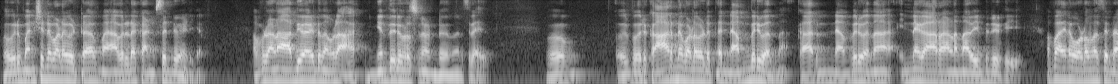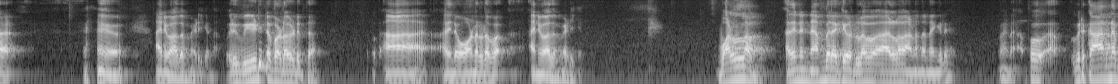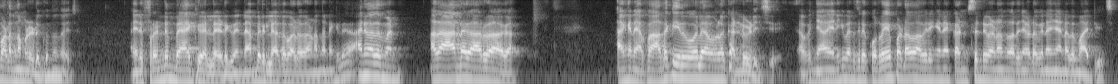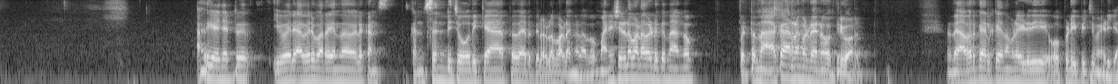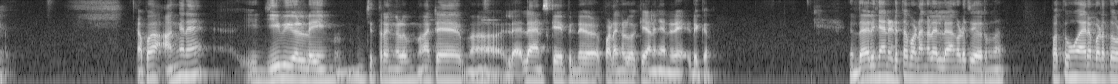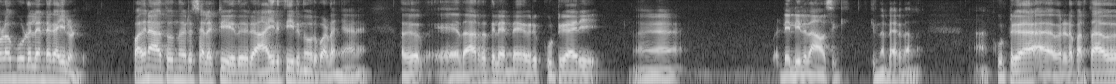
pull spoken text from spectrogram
ഒരു മനുഷ്യന്റെ പടം ഇട്ടാൽ അവരുടെ കൺസെന്റ് മേടിക്കണം. അപ്പോഴാണ് ആദ്യമായിട്ട് നമ്മൾ ഇങ്ങനത്തെ ഒരു പ്രശ്നമുണ്ട് എന്ന് മനസ്സിലായത്. അപ്പോൾ ഇപ്പോൾ ഒരു കാറിന്റെ പടം എടുത്ത നമ്പർ വന്ന. കാറിന്റെ നമ്പർ വന്ന ഇന്ന കാറാണെന്ന് ഐഡന്റിഫൈ ചെയ്യും. അപ്പോൾ അതിന്റെ ഉടമസ്ഥന്റെ അനുവാദം മേടിക്കണം. ഒരു വീടിന്റെ പടം എടുത്ത ആ അതിന്റെ ഓണറുടെ അനുവാദം മേടിക്കണം. വള്ളം അതിന് നമ്പരൊക്കെ ഉള്ള വള്ളമാണെന്നുണ്ടെങ്കിൽ വേണം. അപ്പോൾ ഒരു കാറിന്റെ പടം നമ്മൾ എടുക്കുന്നതെന്ന് വെച്ചാൽ അതിന്റെ ഫ്രണ്ടും ബാക്കും എല്ലാം എടുക്കുന്നത് നമ്പർ ഇല്ലാത്ത പടമാണെന്നുണ്ടെങ്കിൽ അനുവാദം വേണം. അത് ആരുടെ കാറും ആകാം. അങ്ങനെ അപ്പോൾ അതൊക്കെ ഇതുപോലെ നമ്മൾ കണ്ടുപിടിച്ച്. അപ്പം ഞാൻ എനിക്ക് മനസ്സിലായി കുറേ പടം അവരിങ്ങനെ കൺസെന്റ് വേണമെന്ന് പറഞ്ഞോടെ പിന്നെ ഞാനത് മാറ്റി വെച്ചു. അത് കഴിഞ്ഞിട്ട് ഇവർ അവർ പറയുന്ന പോലെ കൺസ് കൺസെന്റ് ചോദിക്കാത്ത തരത്തിലുള്ള പടങ്ങൾ അപ്പോൾ മനുഷ്യരുടെ പടം എടുക്കുന്ന അങ്ങ് പെട്ടെന്ന് ആ കാരണം കൊണ്ട് തന്നെ ഒത്തിരി കുറഞ്ഞു. എന്നാൽ അവർക്കൊക്കെ നമ്മൾ എഴുതി ഒപ്പിടിപ്പിച്ച് മേടിക്കണം. അപ്പോൾ അങ്ങനെ ഈ ജീവികളുടെയും ചിത്രങ്ങളും മറ്റേ ലാൻഡ്സ്കേപ്പിന്റെ പടങ്ങളും ഒക്കെയാണ് ഞാൻ എടുക്കുന്നത്. എന്തായാലും ഞാൻ എടുത്ത പടങ്ങളെല്ലാം കൂടെ ചേർന്ന് പത്ത് മൂവായിരം പടത്തോളം കൂടുതൽ എന്റെ കയ്യിലുണ്ട്. അപ്പോൾ അതിനകത്തുനിന്ന് ഒരു സെലക്ട് ചെയ്ത് ഒരു ആയിരത്തി ഇരുന്നൂറ് പടം ഞാൻ അത് യഥാർത്ഥത്തിൽ എന്റെ ഒരു കൂട്ടുകാരി ഡൽഹിയിൽ താമസിക്കുന്നുണ്ടായിരുന്നു അന്ന്. കൂട്ടുകാർ അവരുടെ ഭർത്താവ്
